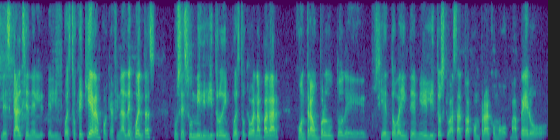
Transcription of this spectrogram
les calcen el, el impuesto que quieran, porque a final de cuentas, pues es un mililitro de impuesto que van a pagar, contra un producto de 120 mililitros que vas a, tú a comprar como vapero,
